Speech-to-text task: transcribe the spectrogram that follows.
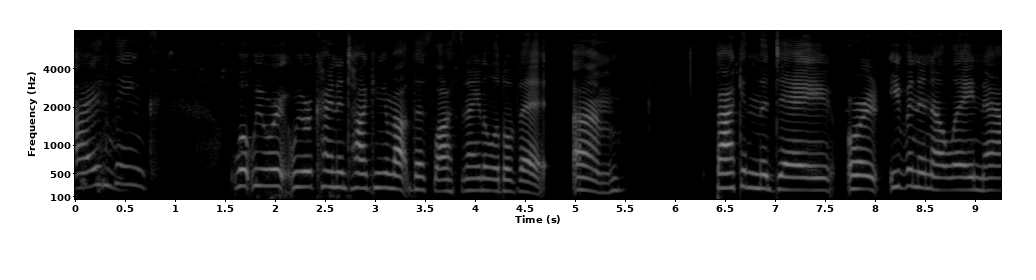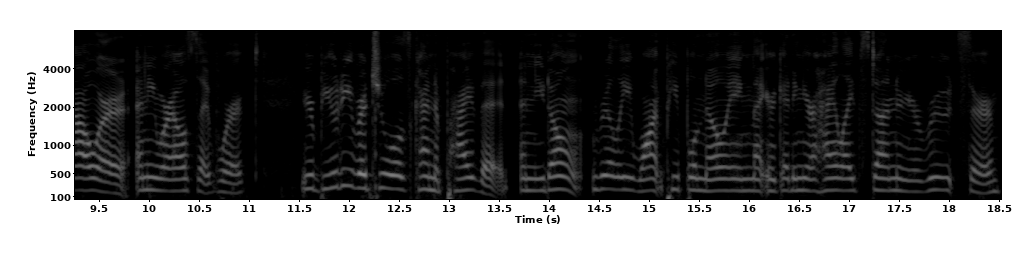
I think what we were we were kind of talking about this last night a little bit. Um, back in the day, or even in LA now, or anywhere else I've worked, your beauty ritual is kind of private, and you don't really want people knowing that you're getting your highlights done or your roots, or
